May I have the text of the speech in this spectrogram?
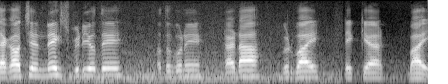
দেখা হচ্ছে নেক্সট ভিডিওতে ততক্ষণে tata good bye take care bye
